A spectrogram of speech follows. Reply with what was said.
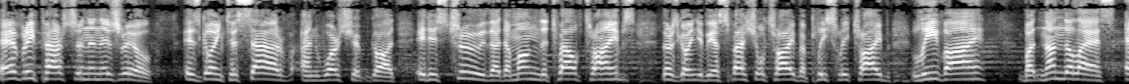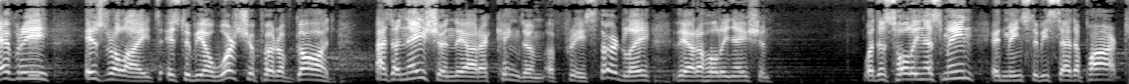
Every person in Israel is going to serve and worship God. It is true that among the 12 tribes, there's going to be a special tribe, a priestly tribe, Levi, but nonetheless, every Israelite is to be a worshiper of God. As a nation, they are a kingdom of priests. Thirdly, they are a holy nation. What does holiness mean? It means to be set apart.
